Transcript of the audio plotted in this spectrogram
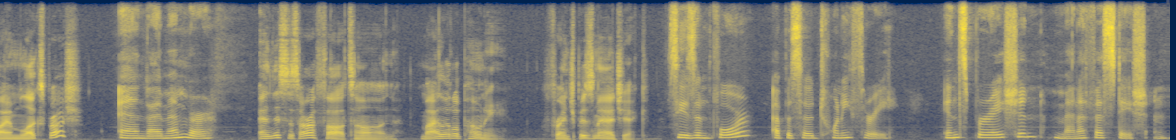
I'm Luxbrush, And I'm Ember. and this is our thoughts on My Little Pony, Friendship is Magic. Season 4, Episode 23 Inspiration Manifestation.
